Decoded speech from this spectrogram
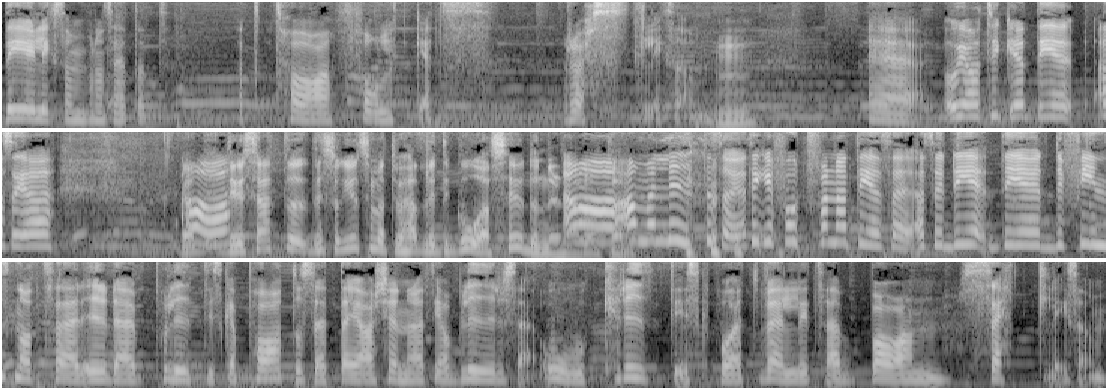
det är liksom på något sätt att, att ta folkets röst liksom. Eh, och jag tycker att det. Alltså jag, Ja, du satt det såg ut som att du hade lite gåshud under den här Ja, ja, låten. men lite så. Jag tycker fortfarande att det är så här, alltså det, det, det finns något så här i det där politiska patoset där jag känner att jag blir så okritisk på ett väldigt så barnsätt. Liksom.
